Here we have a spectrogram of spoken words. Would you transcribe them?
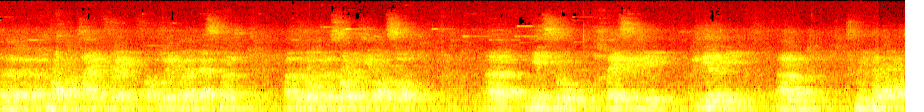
uh, a proper time frame for doing your investment, but the local authority also uh, needs to basically clearly um, report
